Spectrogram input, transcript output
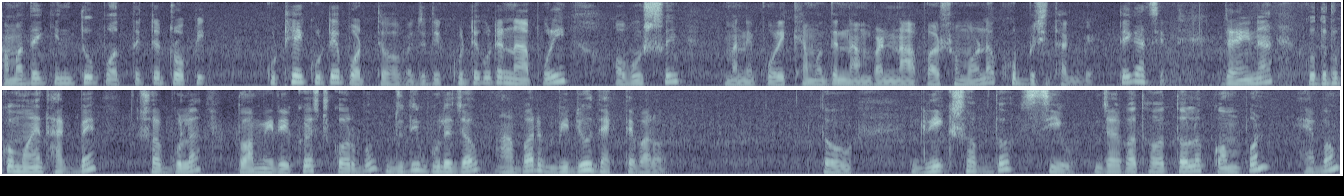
আমাদের কিন্তু প্রত্যেকটা টপিক কুটে কুটে পড়তে হবে। যদি কুটে কুটে না পড়ি, অবশ্যই মানে পরীক্ষার মধ্যে নাম্বার না পাওয়ার সম্ভাবনা খুব বেশি থাকবে, ঠিক আছে? জানি না কতটুকু মনে থাকবে সবগুলা, তো আমি রিকোয়েস্ট করব, যদি ভুলে যাও, আবার ভিডিও দেখতে পারো। তো গ্রিক শব্দ সিউ, যার কথা অর্থ হলো কম্পন এবং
